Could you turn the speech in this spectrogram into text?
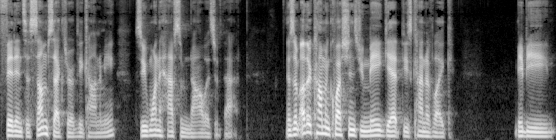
fit into some sector of the economy. So you want to have some knowledge of that. Now, some other common questions you may get these kind of like maybe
